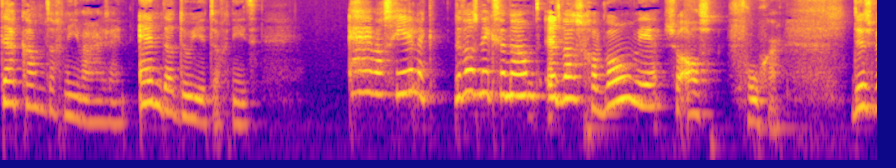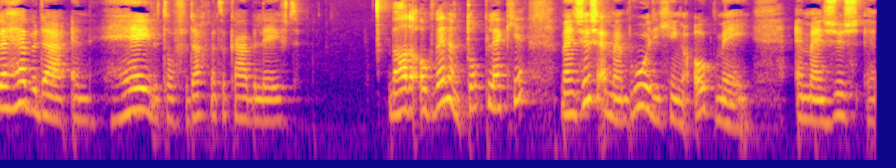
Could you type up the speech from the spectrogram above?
dat kan toch niet waar zijn? En dat doe je toch niet? Het was heerlijk. Er was niks aan de hand. Het was gewoon weer zoals vroeger. Dus we hebben daar een hele toffe dag met elkaar beleefd. We hadden ook wel een topplekje. Mijn zus en mijn broer die gingen ook mee. En mijn zus uh,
